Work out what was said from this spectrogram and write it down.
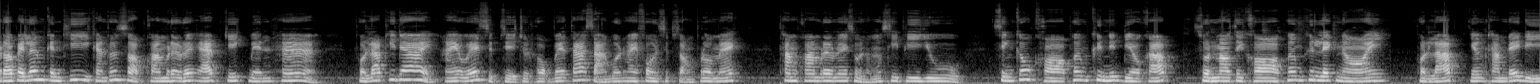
เราไปเริ่มกันที่การทดสอบความเร็วด้วยแอป Geekbench 5 ผลลัพธ์ที่ได้ iOS 14.6 Beta 3 บน iPhone 12 Pro Max ทำความเร็วในส่วนของ CPU Single Core เพิ่มขึ้นนิดเดียวครับ ส่วน Multi Core เพิ่มขึ้นเล็กน้อย ผลลัพธ์ยังทำได้ดี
